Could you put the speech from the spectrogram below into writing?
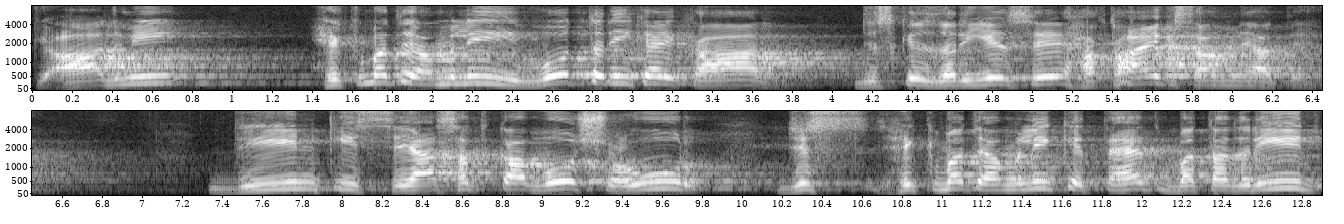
کہ آدمی حکمت عملی، وہ طریقۂ کار جس کے ذریعے سے حقائق سامنے آتے ہیں۔ دین کی سیاست کا وہ شعور جس حکمت عملی کے تحت بتدریج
